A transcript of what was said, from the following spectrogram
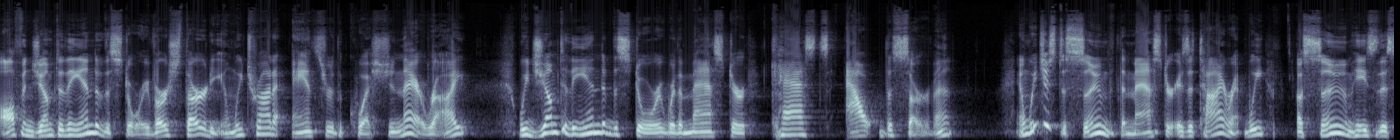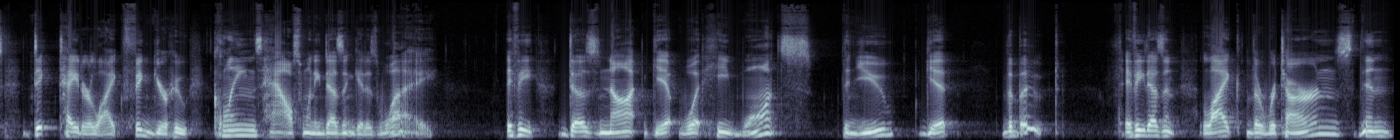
often jump to the end of the story, verse 30, and we try to answer the question there, right? We jump to the end of the story where the master casts out the servant, and we just assume that the master is a tyrant. We assume he's this dictator like figure who cleans house when he doesn't get his way. If he does not get what he wants, then you get the boot. If he doesn't like the returns, then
